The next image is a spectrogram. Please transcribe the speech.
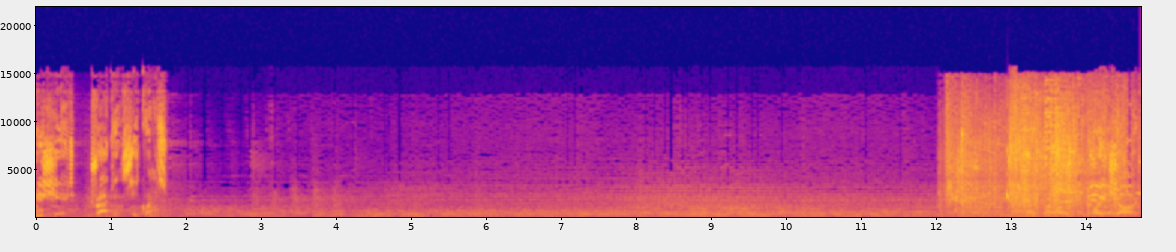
Initiate tracking sequence. Recharge.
